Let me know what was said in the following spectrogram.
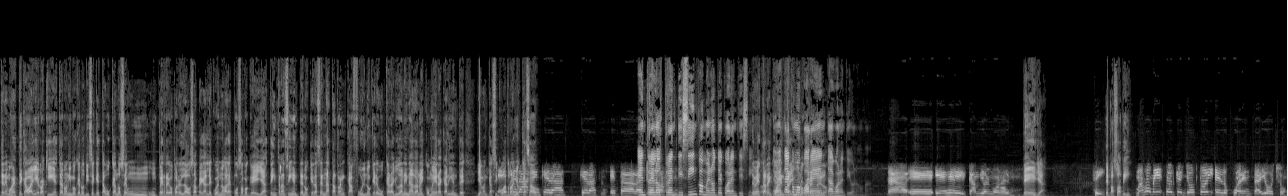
tenemos este caballero aquí, este anónimo, que nos dice que está buscándose un, un perreo por el lado, o sea, pegarle cuernos a la esposa porque ella está intransigente, no quiere hacer nada, está trancada full, no quiere buscar ayuda ni nada, no hay comida caliente, llevan casi cuatro ¿en qué años edad- casados. ¿En qué edad, qué edad está la Entre los esposa? 35 menos de 45. Debe estar en Debe estar como 41, 40, 41. ajá. Ah, eh, es el cambio hormonal. De ella, Sí. ¿te pasó a ti? Más o menos, porque yo estoy en los 48.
